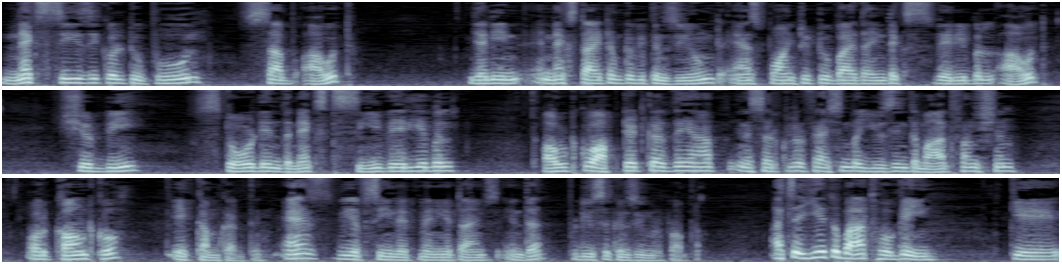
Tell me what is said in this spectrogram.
next C is equal to pool sub out یعنی next item to be consumed as pointed to by the index variable out should be stored in the next C variable out کو اپڈیٹ کر دیں آپ in circular fashion by using the mod function اور کاؤنٹ کو ایک کم کر دیں as we have seen it many times in the producer consumer problem اچھا یہ تو بات ہو گئی کہ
